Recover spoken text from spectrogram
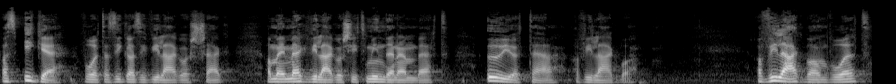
Az ige volt az igazi világosság, amely megvilágosít minden embert. Ő jött el a világba. A világban volt,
